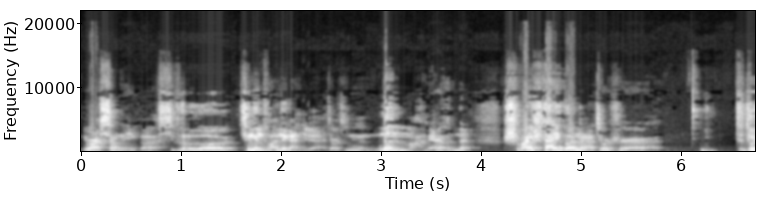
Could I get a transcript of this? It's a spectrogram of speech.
有点像那个希特勒青年团的感觉，就是那个嫩嘛，脸上很嫩。史瓦施泰格呢，就是。这就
